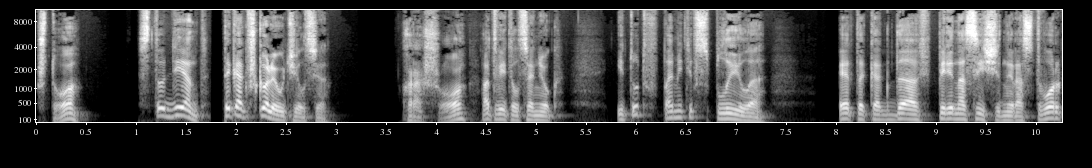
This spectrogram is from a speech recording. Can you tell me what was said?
Что? Студент, ты как в школе учился? «Хорошо», — ответил Санек. И тут в памяти всплыло. Это когда в перенасыщенный раствор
